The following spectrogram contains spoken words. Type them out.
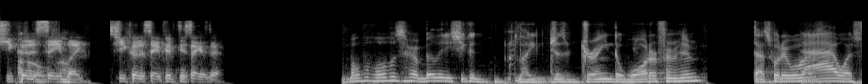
She could have Oh, saved um, like she could have saved 15 seconds there. What, what was her ability? She could like just drain the water from him. That's what it was. That was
